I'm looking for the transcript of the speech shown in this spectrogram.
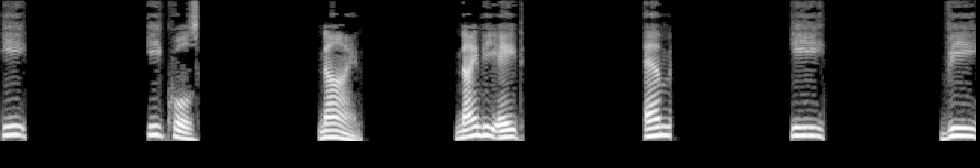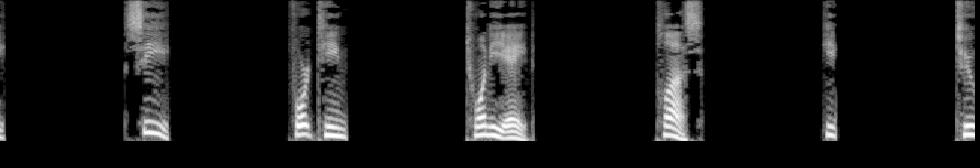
e equals 9 98 m E V C fourteen twenty eight plus He two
